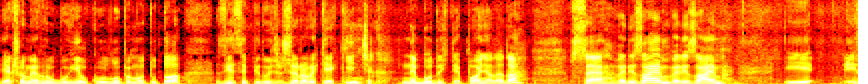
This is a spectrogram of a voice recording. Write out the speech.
якщо ми грубу гілку лупимо туто, звідси підуть жировики. Кінчик не будуть йти, поняли, да? Все, вирізаємо, вирізаємо і, і,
